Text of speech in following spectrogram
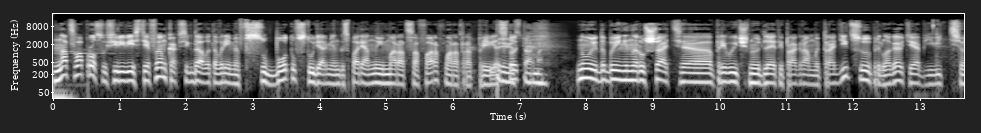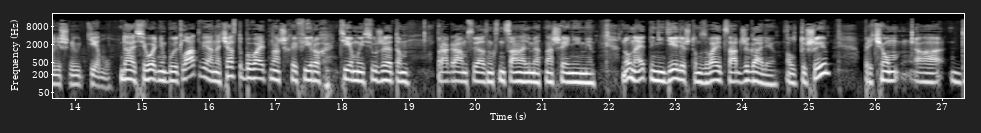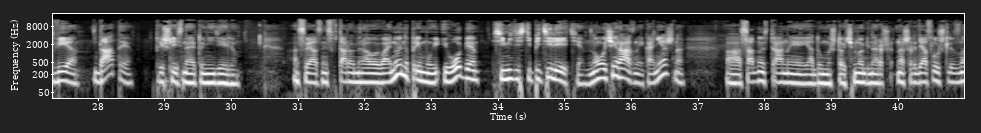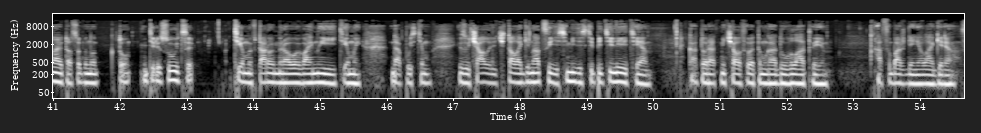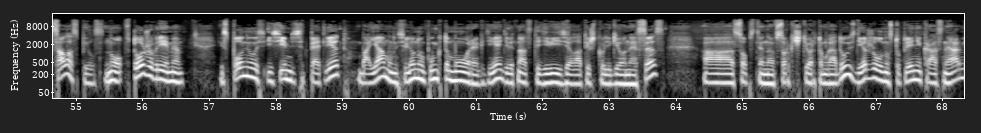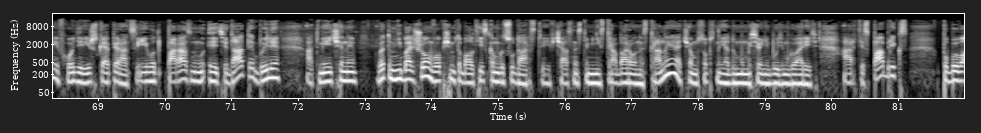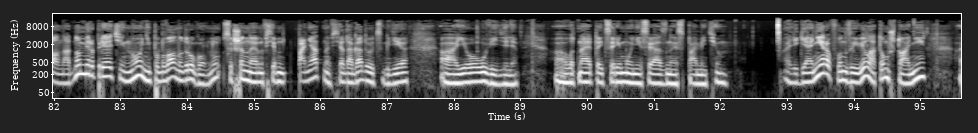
Нацвопрос в эфире Вести ФМ, как всегда в это время в субботу в студии Армен Гаспарян и Марат Сафаров. Марат, рад приветствовать. Приветствую, Армен. Ну и дабы не нарушать э, привычную для этой программы традицию, предлагаю тебе объявить сегодняшнюю тему. Да, сегодня будет Латвия. Она часто бывает в наших эфирах темой и сюжетом программ, связанных с национальными отношениями. Но на этой неделе, что называется, отжигали латыши. Причем э, две даты пришлись на эту неделю, а, связанные с Второй мировой войной напрямую, и обе 75-летия. Но очень разные, конечно. А, с одной стороны, я думаю, что очень многие наши радиослушатели знают, особенно кто интересуется темой Второй мировой войны и темой, допустим, изучал или читал о геноциде 75-летия, которое отмечалось в этом году в Латвии, освобождение лагеря Саласпилс. Но в то же время исполнилось и 75 лет боям у населенного пункта Море, где 19-я дивизия Латышского легиона СС а, собственно, в 1944 году сдерживал наступление Красной Армии в ходе Рижской операции. И вот по-разному эти даты были отмечены в этом небольшом, в общем-то, балтийском государстве. И, в частности, министр обороны страны, о чем, собственно, я думаю, мы сегодня будем говорить, Артис Пабрикс, побывал на одном мероприятии, но не побывал на другом. Ну, совершенно, наверное, всем понятно, все догадываются, где а, его увидели. А, вот на этой церемонии, связанной с памятью легионеров, он заявил о том, что они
